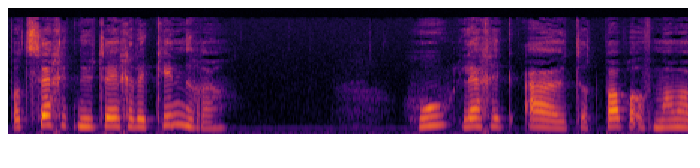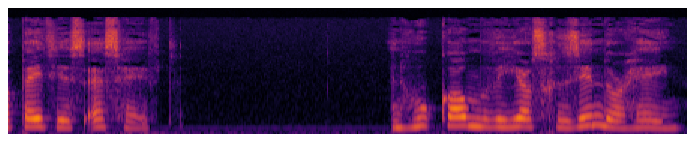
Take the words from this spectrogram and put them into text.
wat zeg ik nu tegen de kinderen? Hoe leg ik uit dat papa of mama PTSS heeft? En hoe komen we hier als gezin doorheen?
